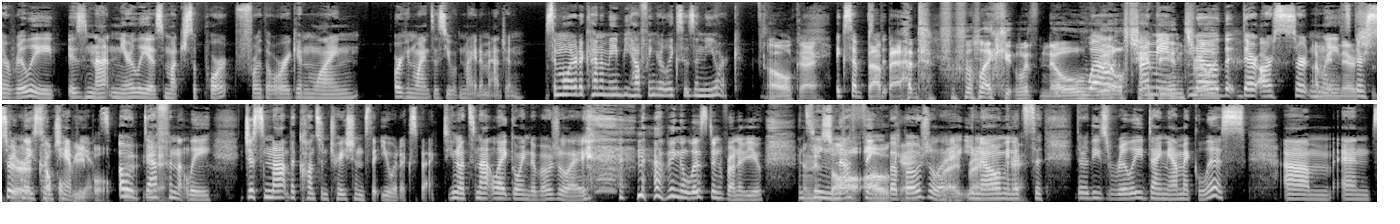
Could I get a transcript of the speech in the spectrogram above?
there really is not nearly as much support for the Oregon wine Oregon wines as you might imagine. Similar to kind of maybe how Finger Lakes is in New York. Oh, okay. Except That th- bad? like with no well, real champions? I mean, no, th- there are certainly there's- there's, there are certainly a some champions. people, oh, but, yeah. definitely. Just not the concentrations that you would expect. You know, it's not like going to Beaujolais and having a list in front of you and, And seeing all- nothing but okay, Beaujolais. right, you right, know, I mean, okay. it's a, there are these really dynamic lists, um, and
